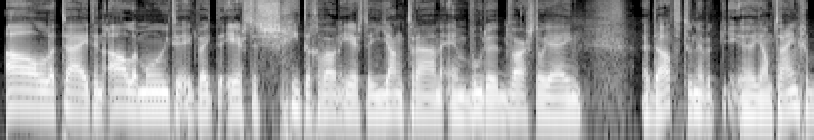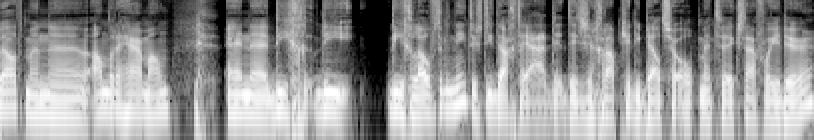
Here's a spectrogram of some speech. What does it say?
alle tijd, in alle moeite. Ik weet, de eerste schieten gewoon eerst de janktranen en woede dwars door je heen. Uh, dat. Toen heb ik uh, Jan Tijn gebeld, mijn andere Herman. en die, die die geloofden het niet. Dus die dachten, ja, dit, dit, is een grapje. Die belt zo op met, uh, ik sta voor je deur.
